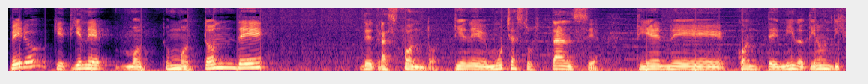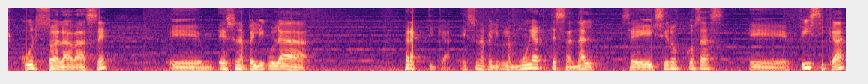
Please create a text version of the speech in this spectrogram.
pero que tiene un montón de, de trasfondo, tiene mucha sustancia, tiene contenido, tiene un discurso a la base. Eh, es una película práctica, es una película muy artesanal. Se hicieron cosas eh, físicas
